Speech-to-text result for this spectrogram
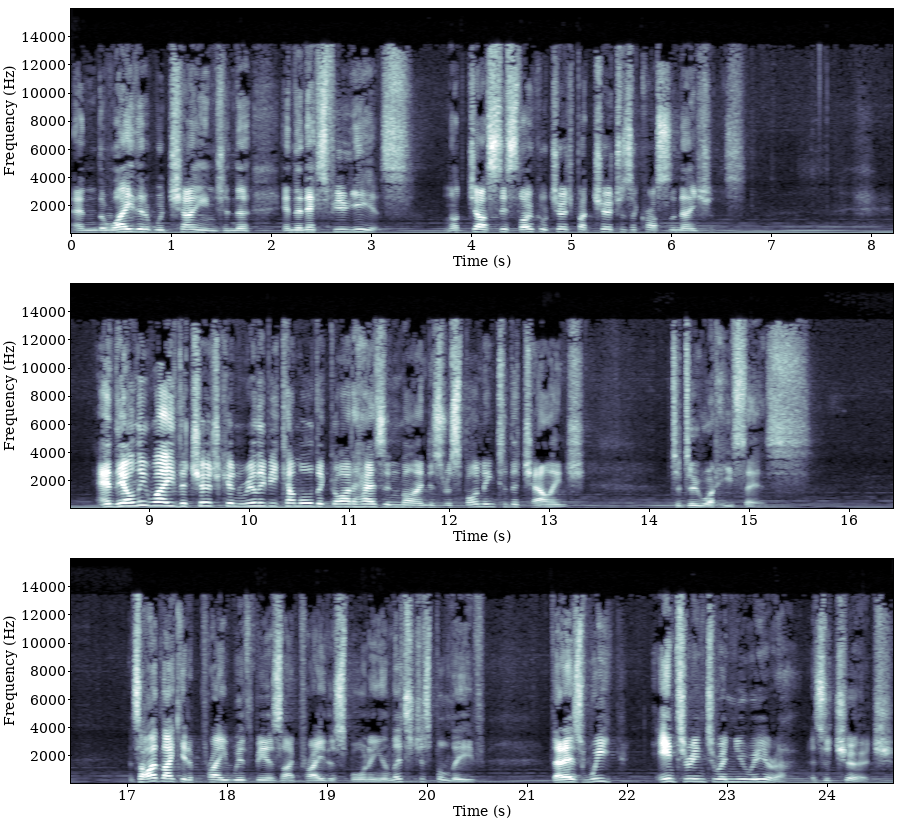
and the way that it would change in the, in the next few years. Not just this local church, but churches across the nations. And the only way the church can really become all that God has in mind is responding to the challenge to do what He says. And so I'd like you to pray with me as I pray this morning, and let's just believe that as we enter into a new era as a church,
